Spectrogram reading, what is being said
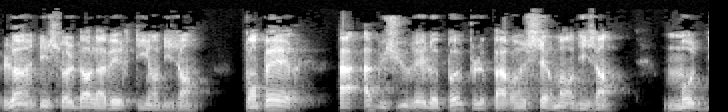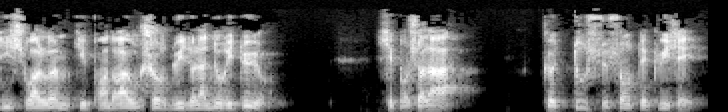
l'un des soldats l'avertit en disant ton père a abjuré le peuple par un serment en disant Maudit soit l'homme qui prendra aujourd'hui de la nourriture. C'est pour cela que tous se sont épuisés.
